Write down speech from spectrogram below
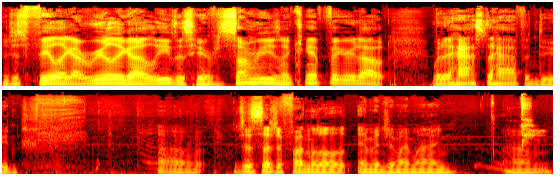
I just feel like I really gotta leave this here for some reason. I can't figure it out, but it has to happen, dude. Um, just such a fun little image in my mind. Um,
